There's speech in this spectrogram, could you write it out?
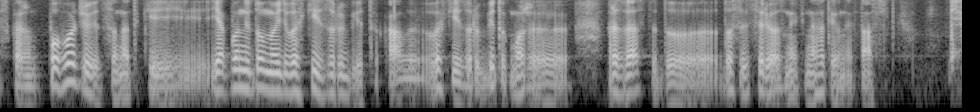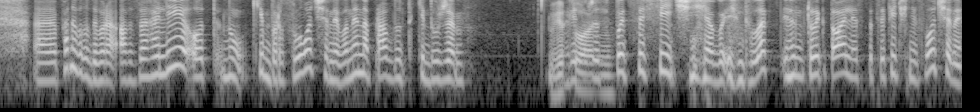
скажімо, погоджуються на такий, як вони думають, легкий заробіток. Але легкий заробіток може призвести до досить серйозних негативних наслідків. Е, Пане Володимире, а взагалі, от ну кіберзлочини, вони направду такі дуже. Взагалі дуже специфічні, інтелект, інтелектуальні специфічні злочини.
